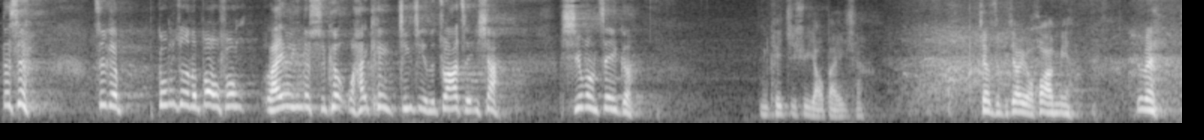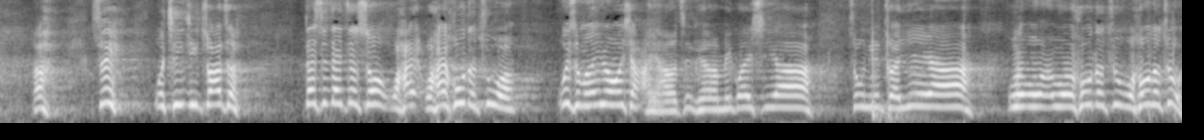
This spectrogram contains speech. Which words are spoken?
但是这个工作的暴风来临的时刻，我还可以紧紧的抓着一下，希望这个你可以继续摇摆一下，这样子比较有画面，对不对？啊，所以我紧紧抓着，但是在这时候我还我还 hold 得住哦。为什么？因为我想，哎呀，这个没关系啊，中年转业啊，我我我 hold 得住，我 hold 得住。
